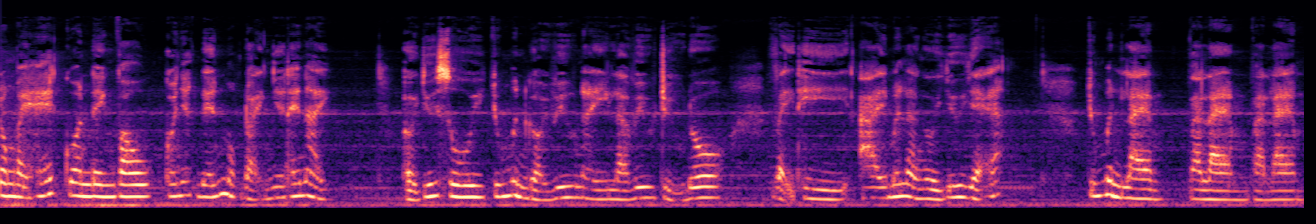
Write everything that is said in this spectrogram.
Trong bài hát của anh Đen Vâu có nhắc đến một đoạn như thế này. Ở dưới xuôi, chúng mình gọi view này là view triệu đô. Vậy thì ai mới là người dư giả? Chúng mình làm và làm và làm.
